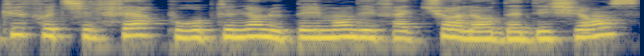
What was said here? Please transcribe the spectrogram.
que faut-il faire pour obtenir le paiement des factures à leur date d'échéance?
